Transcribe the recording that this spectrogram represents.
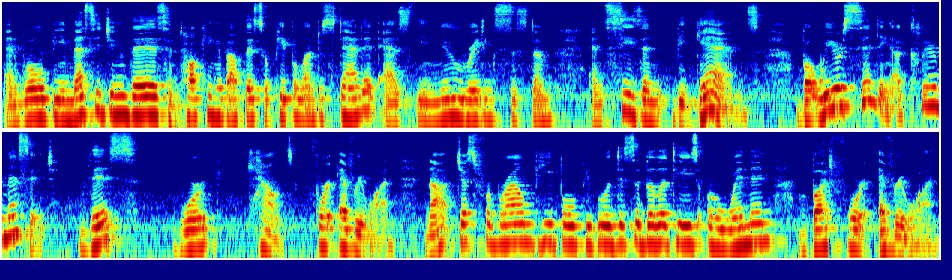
And we'll be messaging this and talking about this so people understand it as the new rating system and season begins. But we are sending a clear message. This work counts for everyone, not just for brown people, people with disabilities, or women, but for everyone.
